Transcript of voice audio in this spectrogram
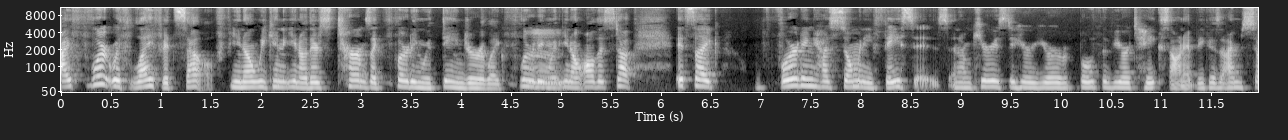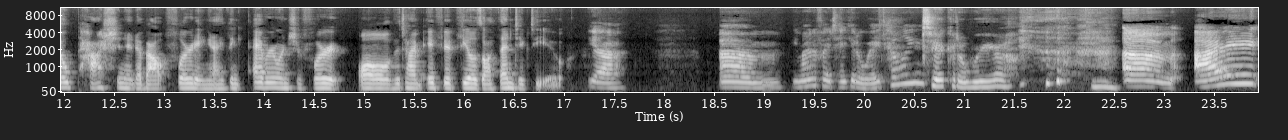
I flirt with life itself. You know, we can, you know, there's terms like flirting with danger, like flirting with, Mm. you know, all this stuff. It's like flirting has so many faces. And I'm curious to hear your both of your takes on it because I'm so passionate about flirting and I think everyone should flirt all the time if it feels authentic to you. yeah. Um, you mind if I take it away, Kelly? Take it away. Um, I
